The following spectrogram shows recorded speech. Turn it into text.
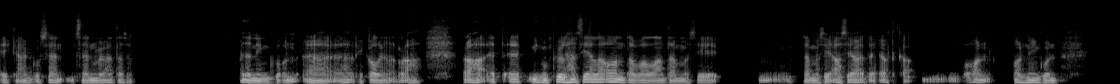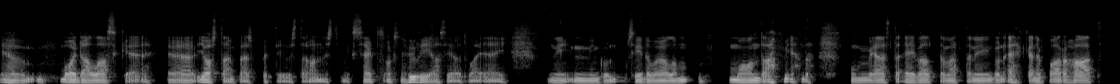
ikään kuin sen, sen myötä se niin kuin, ää, rikollinen raha. raha. Et, et, niin kuin, kyllähän siellä on tavallaan tämmöisiä tämmöisiä asioita, jotka on, on niin kuin, voidaan laskea jostain perspektiivistä onnistumiksi. Se, onko ne hyviä asioita vai ei, niin, niin kuin siitä voi olla monta mieltä. Mun mielestä ei välttämättä niin kuin ehkä ne parhaat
